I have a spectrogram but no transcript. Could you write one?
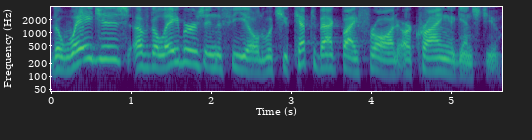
the wages of the laborers in the field, which you kept back by fraud, are crying against you.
